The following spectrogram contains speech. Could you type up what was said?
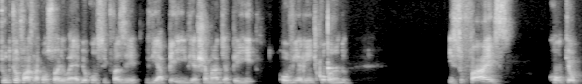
tudo que eu faço na console web eu consigo fazer via API, via chamada de API ou via linha de comando. Isso faz com que eu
